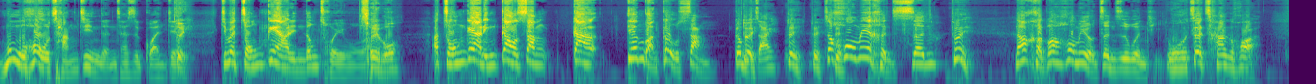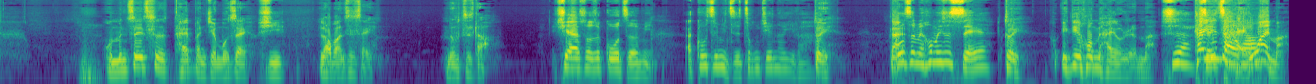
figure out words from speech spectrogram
幕后藏镜人才是关键。对，因为总家人都吹我，吹我啊，总家人告上，告监管够上，对不对？对对，这后面很深。对，然后可不知道后面有政治问题。我再插个话，我们这次台版节目在西老板是谁？不知道。现在说是郭哲敏。啊，郭子明只是中间而已吧？对，郭子明后面是谁？对，一定后面还有人嘛？是啊，他已经在海外嘛？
